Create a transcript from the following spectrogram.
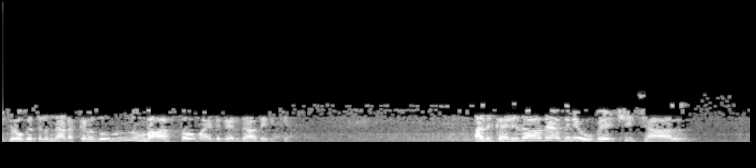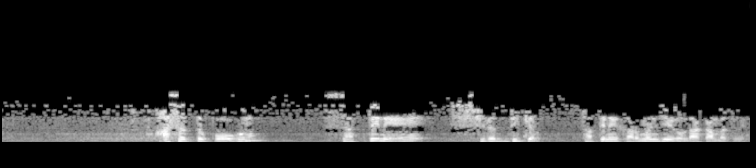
ലോകത്തിൽ നടക്കുന്നതൊന്നും വാസ്തവമായിട്ട് കരുതാതിരിക്കുക. അത് കരുതാതെ അതിനെ ഉപേക്ഷിച്ചാൽ അസത്ത് പോകും സത്തിനെ ശ്രദ്ധിക്കണം. സത്തിനെ കർമ്മം ചെയ്തുണ്ടാക്കാൻ പറ്റില്ല.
